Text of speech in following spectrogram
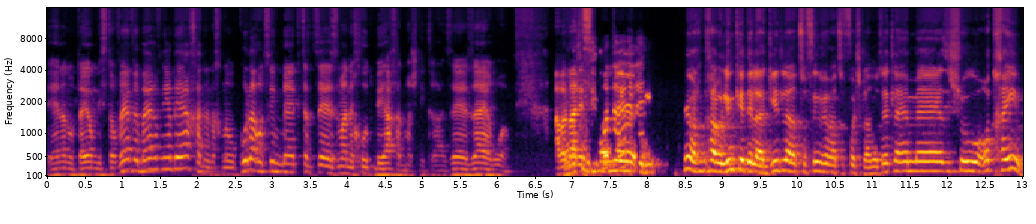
אין לנו את היום להסתובב, ובערב נהיה ביחד, אנחנו כולה רוצים קצת אה, זמן איכות ביחד, מה שנקרא, זה, זה האירוע. אבל בכלל, האלה, זהו, אנחנו בכלל עולים כדי להגיד לצופים והצופות שלנו, לתת להם אה, איזשהו אות חיים.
